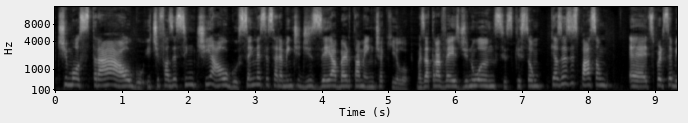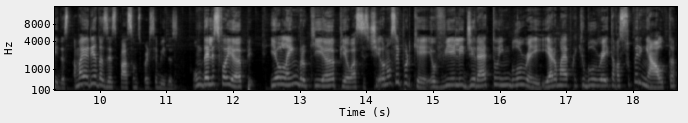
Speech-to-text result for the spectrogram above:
te mostrar algo e te fazer sentir algo sem necessariamente dizer abertamente aquilo, mas através de nuances que são que às vezes passam é, despercebidas. A maioria das vezes passam despercebidas. Um deles foi Up. E eu lembro que Up eu assisti, eu não sei porquê, eu vi ele direto em Blu-ray. E era uma época que o Blu-ray tava super em alta.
